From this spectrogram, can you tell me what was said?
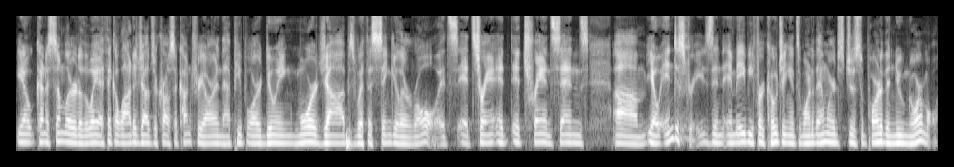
you know, kind of similar to the way I think a lot of jobs across the country are, in that people are doing more jobs with a singular role. It's it tran it, it transcends, um, you know, industries, and and maybe for coaching, it's one of them where it's just a part of the new normal.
